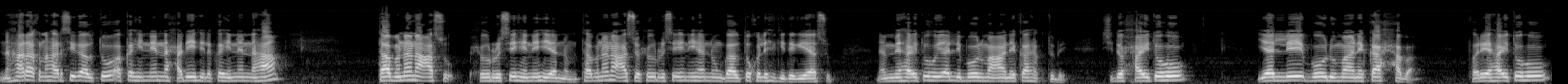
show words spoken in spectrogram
نهارك نهار سي قال تو أكهنن حديث لكهننها تبننا عسو حرسه هي النم. تبننا عسو حرسه هي النم قال تخله جده جياسو نمي هيتوه يلي بول معاني كهكتبه sido haytoho yalli bolumane kaxaba fare haytoho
